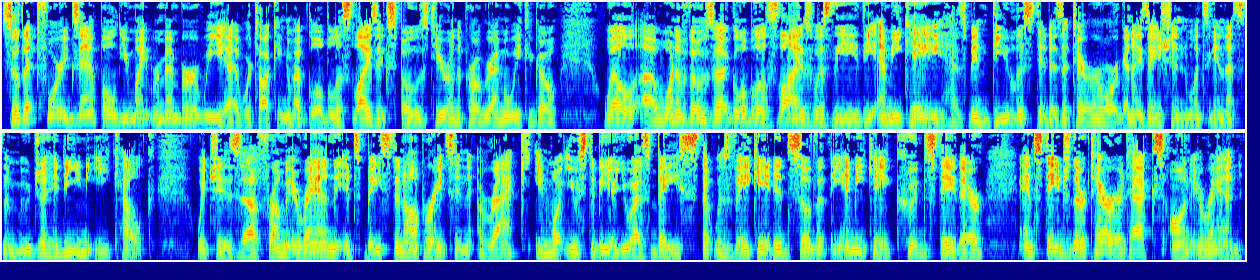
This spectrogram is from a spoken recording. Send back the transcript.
So that, for example, you might remember we uh, were talking about globalist lies exposed here on the program a week ago. Well, uh, one of those uh, globalist lies was the the MEK has been delisted as a terror organization. Once again, that's the Mujahideen e Khalq, which is uh, from Iran. It's based and operates in Iraq in what used to be a U.S. base that was vacated so that the MEK could stay there and stage their terror attacks on Iran.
